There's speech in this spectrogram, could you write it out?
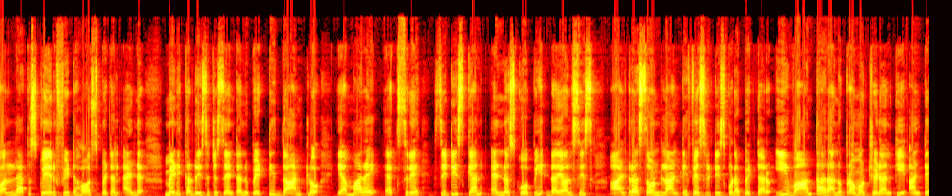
one lakh square feet hospital and medical research సెంటర్ను పెట్టి దాంట్లో MRI X ray CT scan endoscopy dialysis ultrasound లాంటి ఫెసిలిటీస్ కూడా పెట్టారు. ఈ వాంతారాను ప్రమోట్ చేయడానికి అంటే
